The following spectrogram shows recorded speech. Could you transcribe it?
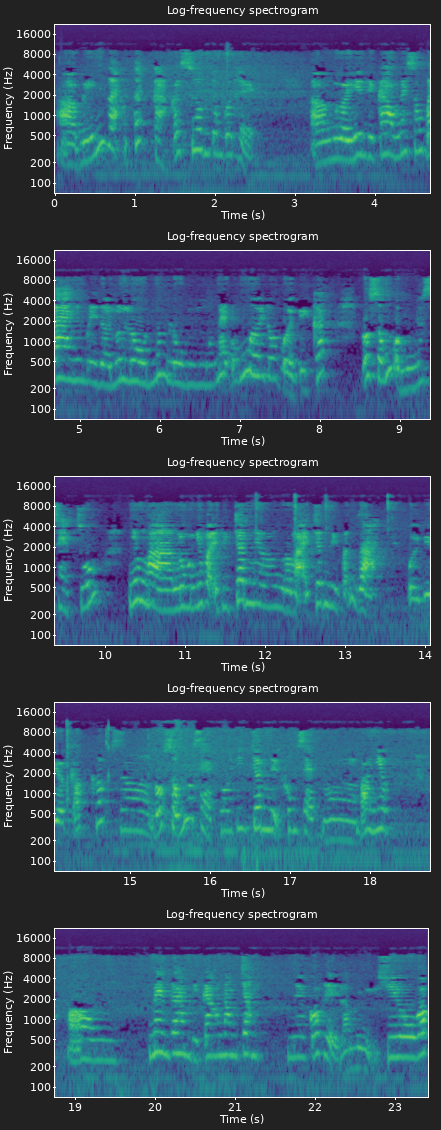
à, biến dạng tất cả các xương trong cơ thể. À, người hiên thì cao mét sáu ba nhưng bây giờ nó lùn nó lùn một mét bốn mươi thôi bởi vì các đốt sống của mình nó xẹp xuống. Nhưng mà lùn như vậy thì chân ngược lại chân thì vẫn dài bởi vì các khớp đốt sống nó xẹp thôi chứ chân thì không xẹp bao nhiêu. À, men gan thì cao 500 nên có thể là mình bị suy hô hấp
